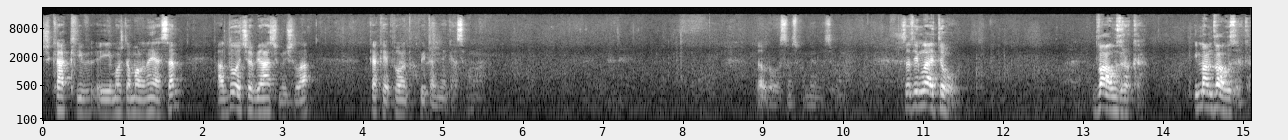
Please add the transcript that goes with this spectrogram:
škakljiv i možda malo nejasan, ali doće objašnjamo išla kakav je problem po pitanju njega sallallahu Dobro, ovo sam spomenuo sallallahu Zatim gledajte ovo. Dva uzroka. Imam dva uzroka.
